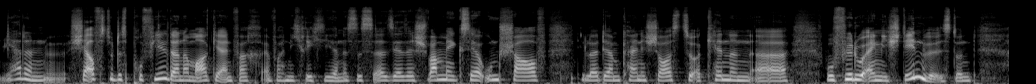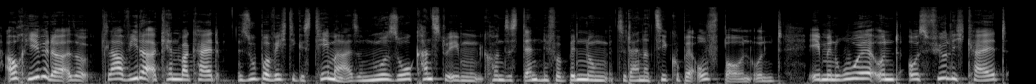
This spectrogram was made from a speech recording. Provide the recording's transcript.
ja, dann schärfst du das Profil deiner Marke einfach, einfach nicht richtig. Dann ist es äh, sehr, sehr schwammig, sehr unscharf. Die Leute haben keine Chance zu erkennen, äh, wofür du eigentlich stehen willst. Und auch hier wieder, also klar, Wiedererkennbarkeit, super wichtiges Thema. Also nur so kannst du eben konsistent eine Verbindung zu deiner Zielgruppe aufbauen und eben in Ruhe und Ausführlichkeit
